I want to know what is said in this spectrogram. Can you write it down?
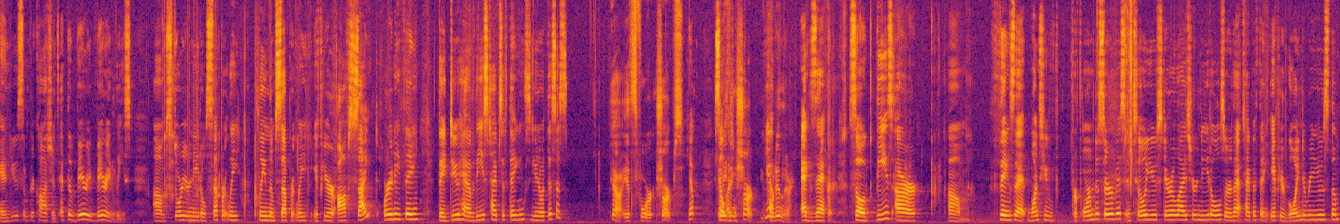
and use some precautions at the very, very least. Um, store your needles separately, clean them separately. If you're off site or anything, they do have these types of things. You know what this is? Yeah, it's for sharps. Yep. So Anything sharp you yeah. put in there. Exactly. So these are um, things that once you've performed a service, until you sterilize your needles or that type of thing, if you're going to reuse them,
